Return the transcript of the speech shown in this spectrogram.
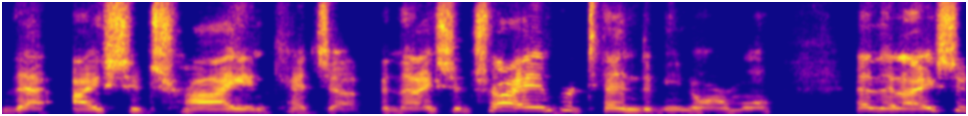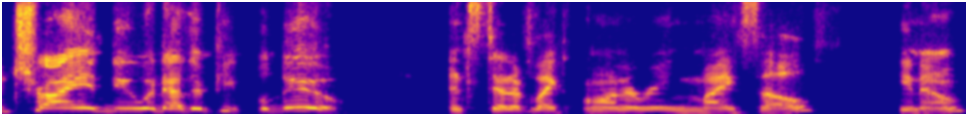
that I should try and catch up and that I should try and pretend to be normal and that I should try and do what other people do instead of like honoring myself, you know.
